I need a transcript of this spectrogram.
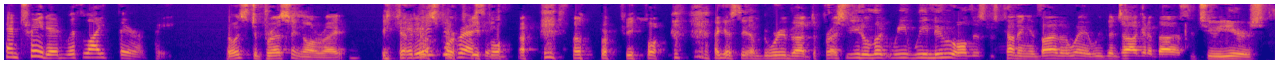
and treated with light therapy. Oh, it's depressing, all right. It is depressing. people. People. I guess they have to worry about depression. You know, look, we, we knew all this was coming. And by the way, we've been talking about it for two years.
